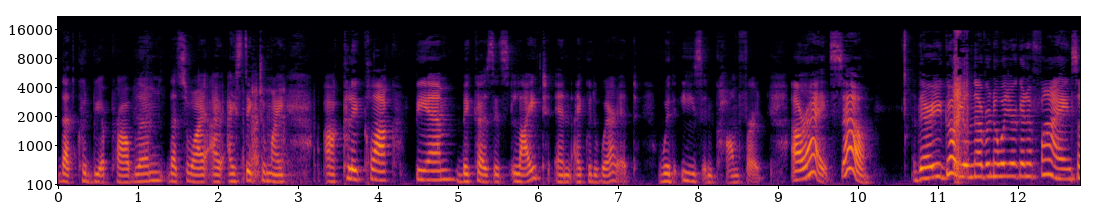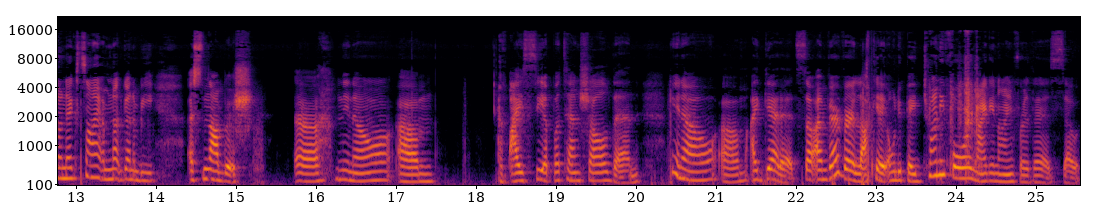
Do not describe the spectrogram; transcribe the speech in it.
that could be a problem. That's why I, I stick to my uh, Clic Clac PM because it's light and I could wear it with ease and comfort. All right, so there you go. You'll never know what you're to find. So next time, I'm not to be a snobbish, uh, you know, um, if I see a potential, then, you know, um, I get it. So I'm very, very lucky. I only paid $24.99 for this. So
